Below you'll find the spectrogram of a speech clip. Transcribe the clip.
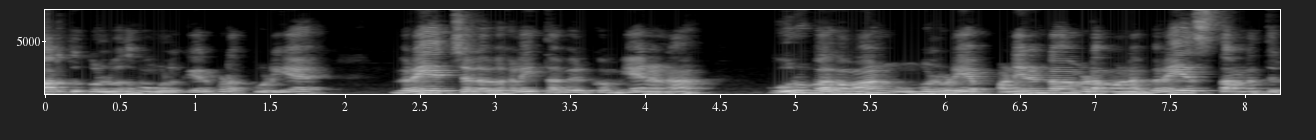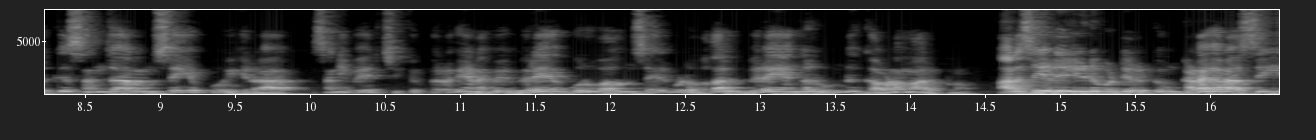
பார்த்து கொள்வதும் உங்களுக்கு ஏற்படக்கூடிய விரய செலவுகளை தவிர்க்கும். ஏனெனா குரு பகவான் உங்களுடைய பனிரெண்டாம் இடமான விரயஸ்தானத்திற்கு சஞ்சாரம் செய்ய போகிறார். சனி பயிற்சிக்கு பிறகு. எனவே விரய குருவாகவும் செயல்படுவதால் விரயங்கள் உண்டு கவனமா இருக்கணும். அரசியலில் ஈடுபட்டிருக்கும் கடகராசி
